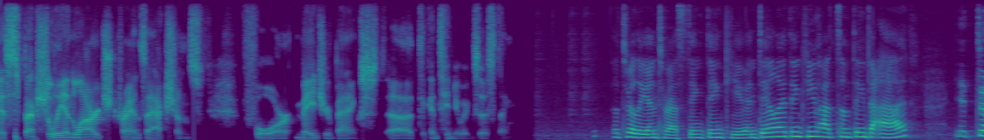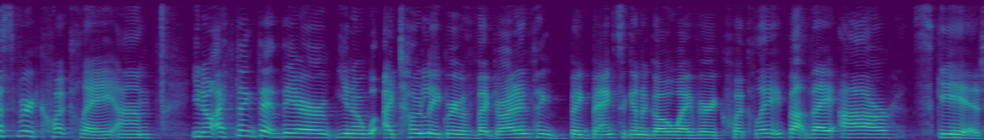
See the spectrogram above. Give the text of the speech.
especially in large transactions, for major banks uh, to continue existing. That's really interesting. Thank you. And Dale, I think you had something to add? Yeah, just very quickly. Um, you know, I think that they're, you know, I totally agree with Victor. I don't think big banks are going to go away very quickly, but they are scared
